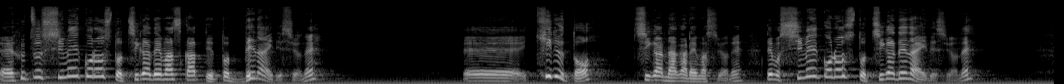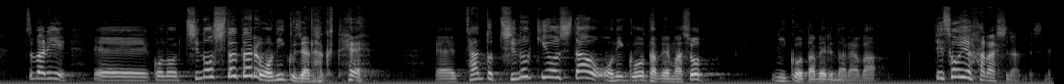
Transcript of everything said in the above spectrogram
えー、普通締め殺すと血が出ますかっていうと出ないですよね、えー、切ると血が流れますよね。でも締め殺すと血が出ないですよね。つまり、えー、この血の滴るお肉じゃなくてえー、ちゃんと血抜きをしたお肉を食べましょう。肉を食べるならば。でそういう話なんですね、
